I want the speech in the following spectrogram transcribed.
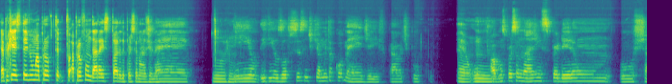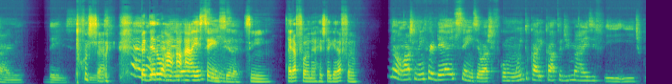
É porque esse teve uma aprof... aprofundar a história do personagem, né? É. Uhum. E, eu, e, os outros eu senti que tinha muita comédia e ficava, tipo, é, um... Alguns personagens perderam o charme deles. O charme. É, perderam, não, perderam, a, a, a essência. essência. Sim. Era fã, né? Hashtag era fã. Acho que nem perder a essência. Eu acho que ficou muito caricato demais e, e, e tipo.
